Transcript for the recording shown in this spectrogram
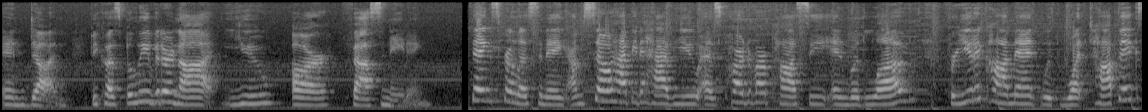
and done because believe it or not, you are fascinating. Thanks for listening. I'm so happy to have you as part of our posse and would love for you to comment with what topics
